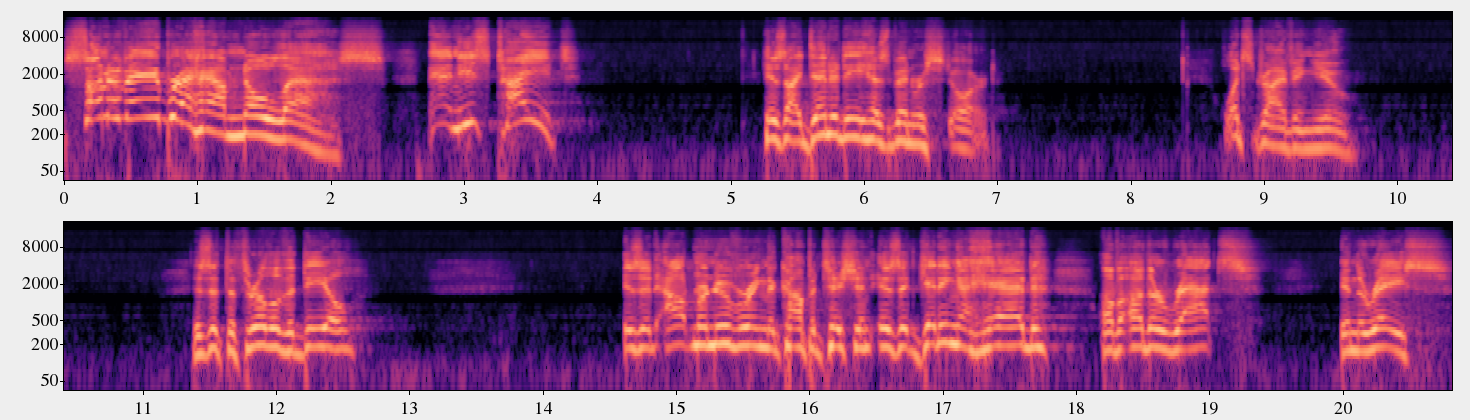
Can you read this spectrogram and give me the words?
son of Abraham, no less. Man, he's tight. His identity has been restored. What's driving you? Is it the thrill of the deal? Is it outmaneuvering the competition? Is it getting ahead of other rats in the race?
